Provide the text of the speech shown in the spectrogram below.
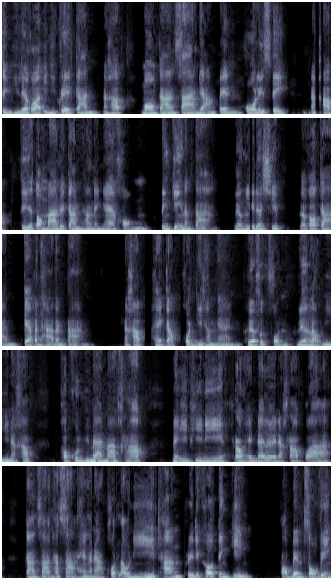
สิ่งที่เรียกว่า integrate กันนะครับ มองการสร้างอย่างเป็น holistic นะครับ ที่จะต้องมาด้วยกันทั้งในแง่ของ thinking ต่างๆ เรื่อง leadership แล้วก็การแก้ปัญหาต่างๆนะครับ ให้กับคนที่ทำงานเพื่อฝึกฝนเรื่องเหล่านี้นะครับ ขอบคุณพี่แมนมากครับ ใน EP นี้เราเห็นได้เลยนะครับว่าการสร้างทักษะแห่งอนาคตเหล่านี้ทั้ง critical thinking problem solving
